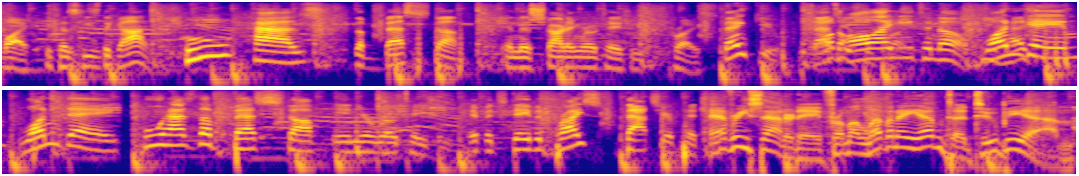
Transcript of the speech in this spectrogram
Why? Because he's the guy. Who has the best stuff in this starting rotation? Price. Thank you. That's Obviously all I Price. need to know. He One has- game, one day, who has the best stuff in your rotation? If it's David Price, that's your pitcher. Every Saturday from 11 a.m. to 2 p.m.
